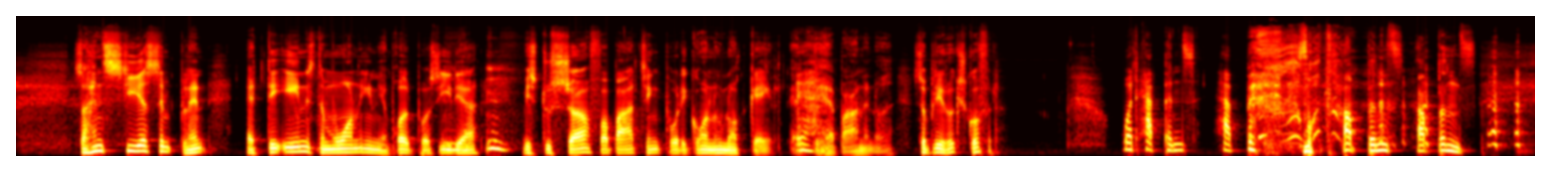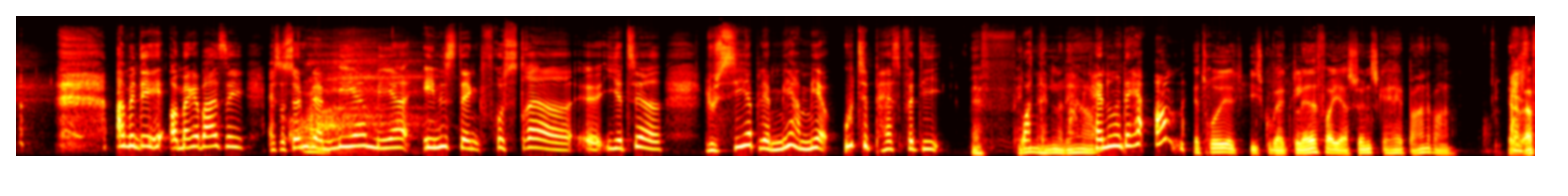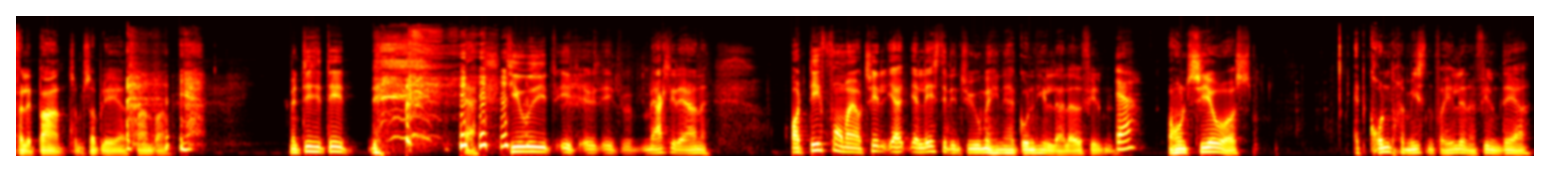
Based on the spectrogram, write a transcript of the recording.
Så han siger simpelthen, at det eneste moren egentlig har prøvet på at sige, det er, hvis du sørger for bare at tænke på, at det går nu nok galt, at Ja. det her barn er noget, så bliver du ikke skuffet. What happens, happens. What happens, happens. ah, men det, og man kan bare se, altså sønnen bliver mere og mere indestængt, frustreret, øh, irriteret. Lucia bliver mere og mere utilpas, fordi Hvad fanden handler det her om? handler det her om? Jeg troede, at I skulle være glade for, at jeres søn skal have et barnebarn. Eller i hvert fald et barn, som så bliver jeres barnebarn. Ja. Men det, det ja, de er ude i et, et, et, et mærkeligt ærne. Og det får mig jo til, jeg, jeg læste et interview med hende her, Gunhild, der har lavet filmen. Ja. Og hun siger jo også, at grundpræmissen for hele den her film, det er,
